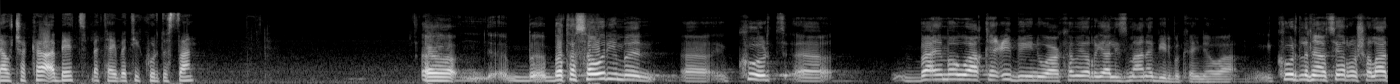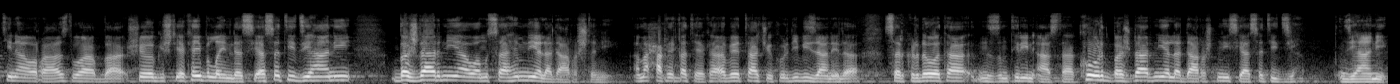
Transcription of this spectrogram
ناوچەکە ئەبێت بە تایبەتی کوردستان؟ بە تەسەوری من کورد با ئێمە واقعی بین و کەمێ ڕیالیزمانە بیر بکەینەوە کورد لە ناوچەی ڕۆژهڵاتی ناوەڕاست و بە شێوە گشتیەکەی بڵین لە سیاستی جیهانی بەشدار نییە و مساهم نییە لە داڕشتنی ئەمە حقیقەتێکە ئەبێت تاچی کوردی بیزانێت لە سەرکردەوە تا نزمترین ئاستا کورد بەشدار نییە لە داڕشتنی سیاستی جیهان جیهانی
